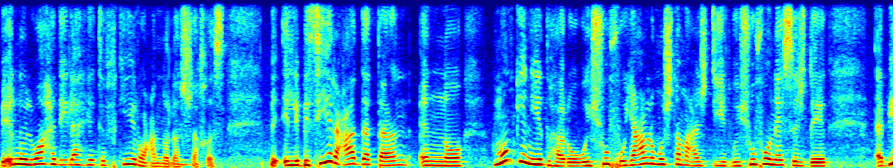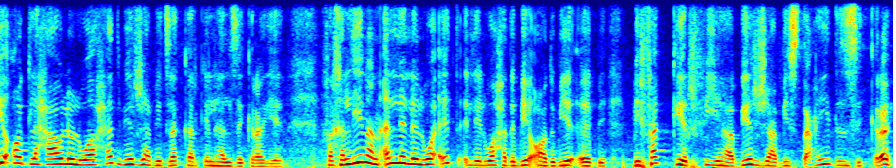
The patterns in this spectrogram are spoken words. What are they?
بإنه الواحد يلهي تفكيره عنه للشخص. اللي بيصير عادة إنه ممكن يظهروا ويشوفوا يعملوا مجتمع جديد ويشوفوا ناس جديد بيقعد لحاله الواحد بيرجع بيتذكر كل هالذكريات. فخلينا نقلل الوقت اللي الواحد بيقعد بي بي- بيفكر فيها بيرجع بيستعيد الذكريات.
